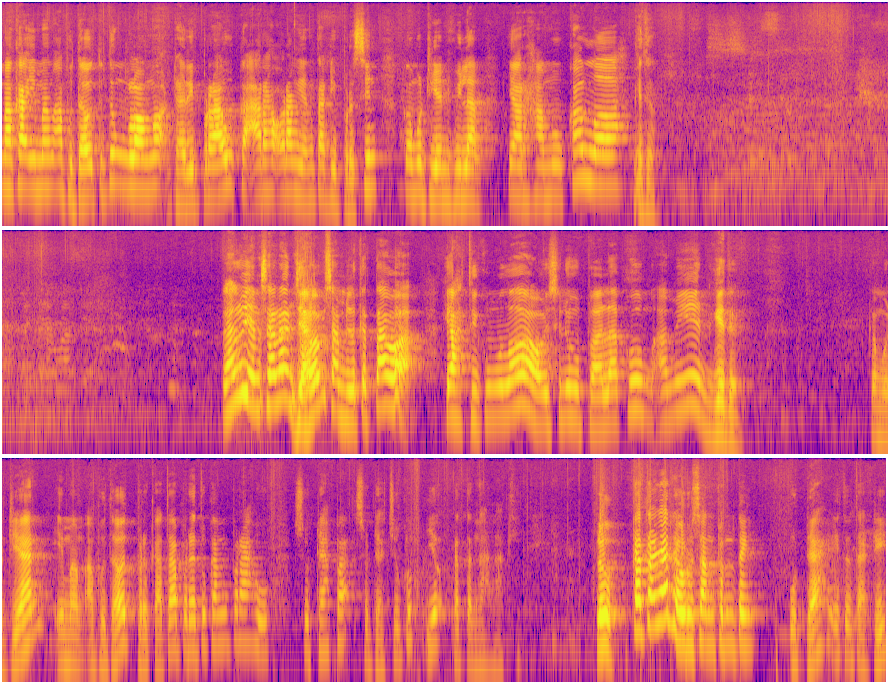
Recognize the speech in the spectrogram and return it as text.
maka Imam Abu Daud itu ngelongok dari perahu ke arah orang yang tadi bersin, kemudian bilang, Yarhamukallah, gitu. Lalu yang sana jawab sambil ketawa, Yahdikumullah, islihu balakum, amin, gitu. Kemudian Imam Abu Daud berkata pada tukang perahu, sudah pak, sudah cukup, yuk ke tengah lagi. Loh, katanya ada urusan penting. Udah itu tadi.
